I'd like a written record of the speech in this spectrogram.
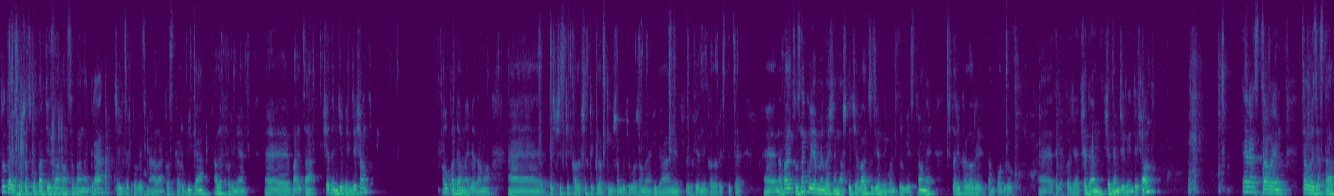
Tutaj już troszeczkę bardziej zaawansowana gra, czyli coś powiedzmy ala kostka Rubika, ale w formie e, walca. 7,90. Układamy, wiadomo, e, też wszystkie, wszystkie klocki muszą być ułożone idealnie w, w jednej kolorystyce e, na walcu. Znakujemy właśnie na szczycie walcu z jednej bądź z drugiej strony. Cztery kolory, tam podrób, e, tak jak powiedziałem, 7, 7,90. Teraz cały, cały zestaw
